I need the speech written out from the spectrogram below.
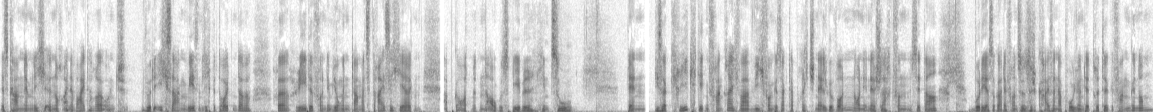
es kam nämlich äh, noch eine weitere und würde ich sagen, wesentlich bedeutendere Rede von dem jungen, damals 30-jährigen Abgeordneten August Bebel hinzu. Denn dieser Krieg gegen Frankreich war, wie ich vorhin gesagt habe, recht schnell gewonnen und in der Schlacht von Sedan wurde ja sogar der französische Kaiser Napoleon III. gefangen genommen.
